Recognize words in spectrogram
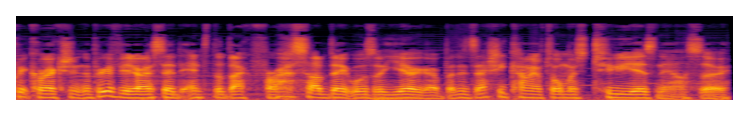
quick correction. In the previous video, I said Enter the Black Forest update was a year ago, but it's actually coming up to almost two years now. So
